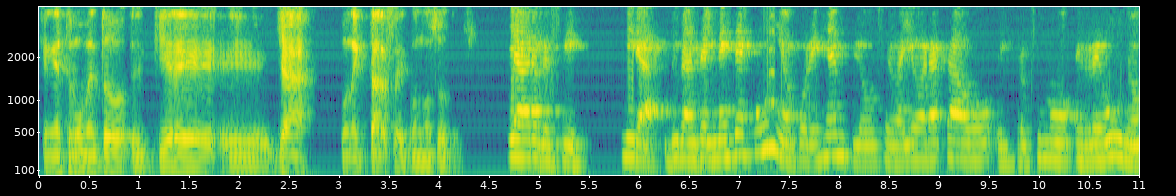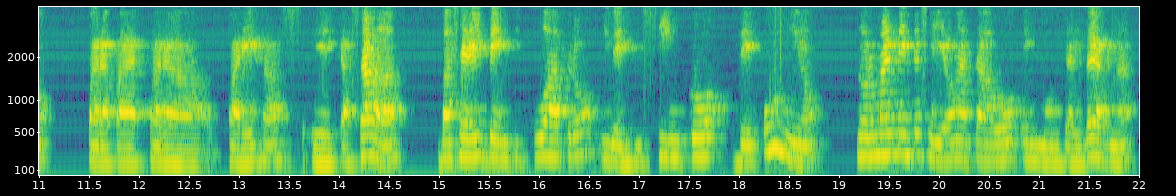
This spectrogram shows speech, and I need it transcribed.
que en este momento eh, quiere eh, ya conectarse con nosotros. Claro que sí. Mira, durante el mes de junio, por ejemplo, se va a llevar a cabo el próximo R1 para, para, parejas eh, casadas. Va a ser el 24 y 25 de junio. Normalmente se llevan a cabo en Monte Alberna,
